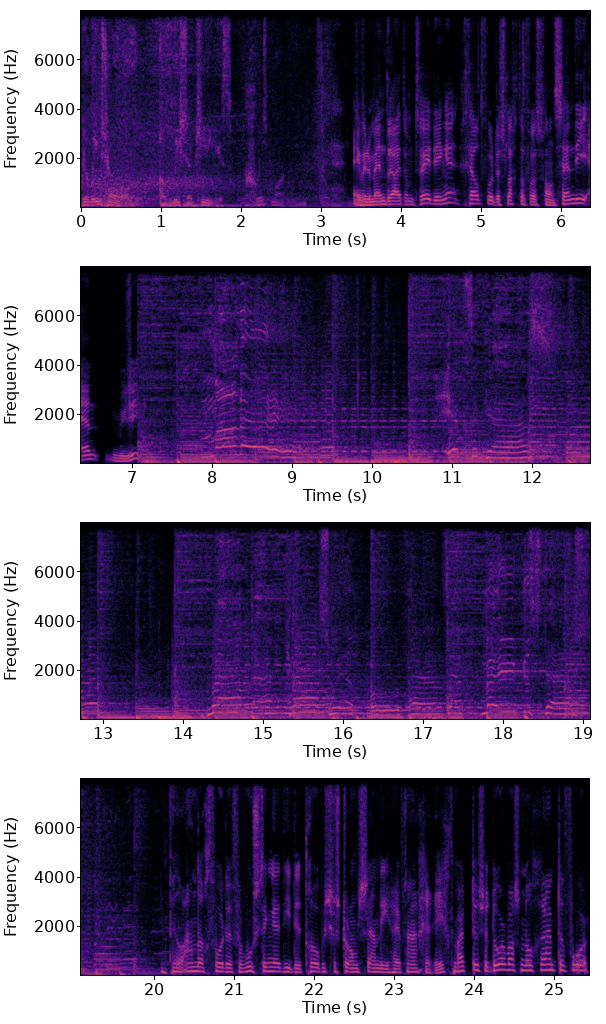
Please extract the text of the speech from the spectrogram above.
Billy Joel, Alicia Keys, Chris Martin. Evenement draait om twee dingen. Geld voor de slachtoffers van Sandy en muziek. Money, it's a gas. Grab that cash with both hands and make a stash. Veel aandacht voor de verwoestingen die de tropische storm Sandy heeft aangericht. Maar tussendoor was nog ruimte voor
